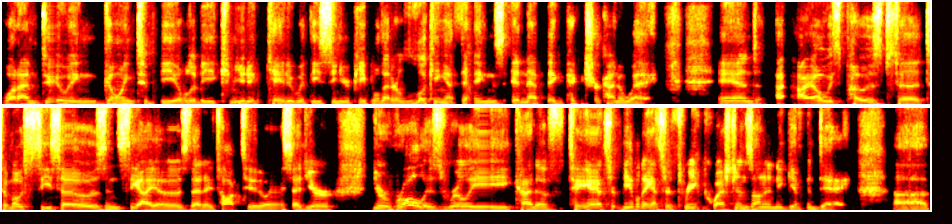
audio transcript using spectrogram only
what I'm doing going to be able to be communicated with these senior people that are looking at things in that big picture kind of way. And I, I always posed to, to most CISOs and CIOs that I talk to, I said, your, your role is really kind of to answer, be able to answer three questions on any given day. Uh,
